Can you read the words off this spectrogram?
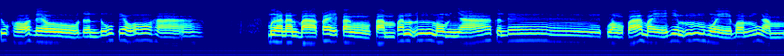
chúc họ leo đơn đúng tiêu hà. Mưa nàn bà tay tăng, sàm văn mồm nhá, cơn đê quảng phá mày hiếm, huệ bón ngầm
